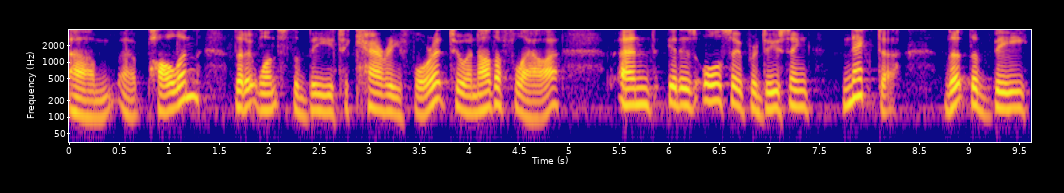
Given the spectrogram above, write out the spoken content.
um, uh, pollen that it wants the bee to carry for it to another flower, and it is also producing nectar that the bee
